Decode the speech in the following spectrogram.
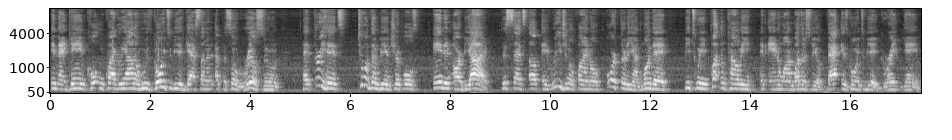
In that game, Colton Quagliano, who is going to be a guest on an episode real soon, had three hits, two of them being triples, and an RBI. This sets up a regional final, 4:30 on Monday, between Putnam County and Annawan Wethersfield. That is going to be a great game.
